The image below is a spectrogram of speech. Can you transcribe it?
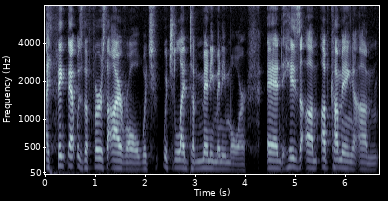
I think that was the first eye roll, which which led to many many more. And his um, upcoming um,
